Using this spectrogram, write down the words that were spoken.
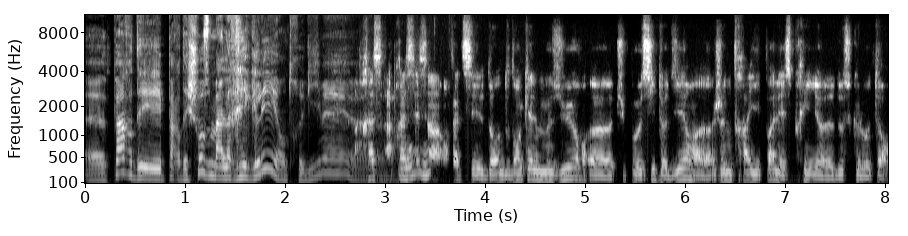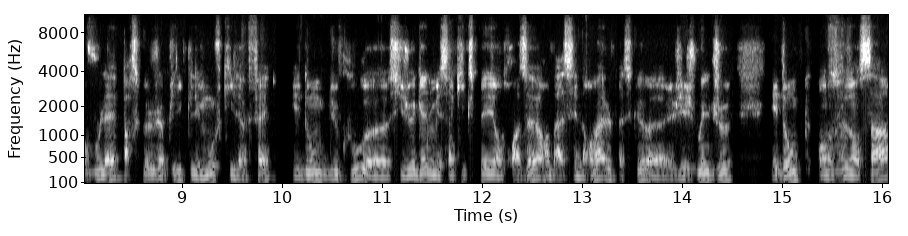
euh, par des par des choses mal réglées entre guillemets. Après, après c'est ça. En fait, c'est dans, dans quelle mesure tu peux aussi te dire je ne trahis pas l'esprit de ce que l'auteur voulait parce que j'applique les moves qu'il a fait et donc du coup si je gagne mes 5 XP en 3 heures, bah c'est normal parce que j'ai joué le jeu et donc en faisant ça,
